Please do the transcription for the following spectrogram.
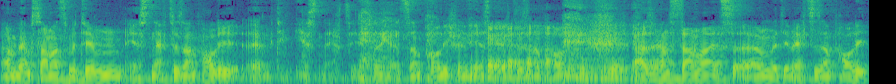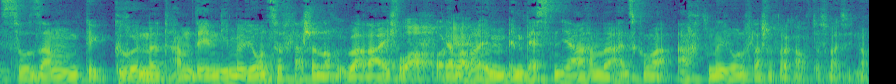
Ähm, wir haben es damals mit dem ersten FC St. Pauli, äh, mit dem ersten FC, jetzt sage ich als St. Pauli für den ersten FC St. Pauli. Also wir haben es damals äh, mit dem FC St. Pauli zusammen gegründet, haben denen die millionste Flasche noch überreicht. Wow, okay. Wir haben aber im, im besten Jahr haben wir 1,8 Millionen Flaschen verkauft, das weiß ich noch.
